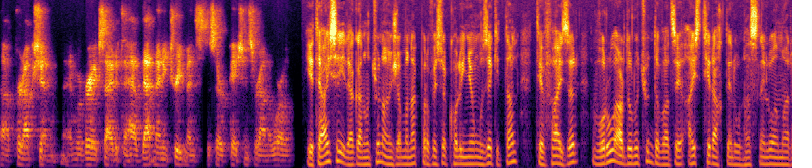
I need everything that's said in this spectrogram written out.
uh, production and we're very excited to have that many treatments to serve patients around the world. Եթե այս է իրականությունը անժամանակ պրոֆեսոր Քոլինյոն ուզեք իտնալ, թե Pfizer որու արդյունություն տված է այս թիրախներուն հասնելու համար։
